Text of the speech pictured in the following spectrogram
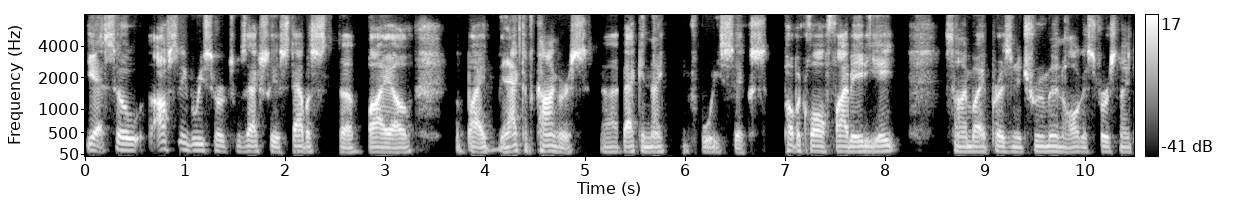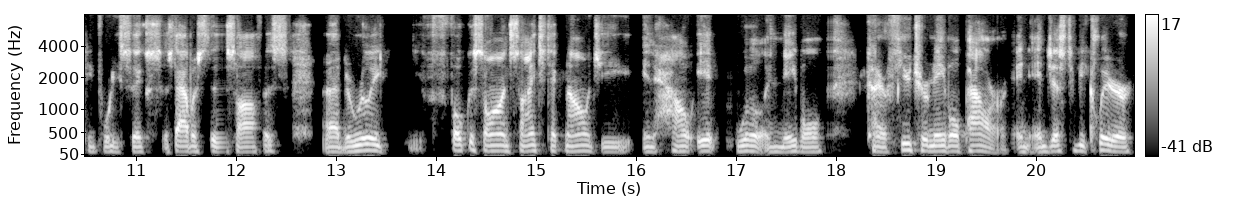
Yeah, so Office of Naval Research was actually established uh, by, uh, by an act of Congress uh, back in 1946. Public Law 588, signed by President Truman August 1st, 1946, established this office uh, to really focus on science technology and how it will enable kind of future naval power. And, and just to be clear,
